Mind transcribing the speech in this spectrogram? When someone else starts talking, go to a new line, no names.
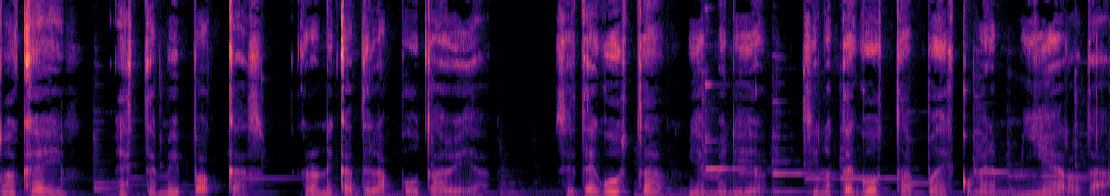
Ok, este es mi podcast, Crónicas de la puta vida. Si te gusta, bienvenido. Si no te gusta, puedes comer mierda.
